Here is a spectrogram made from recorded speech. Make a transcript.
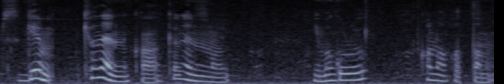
すげえ去年か。去年の今頃かなかったの。よ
